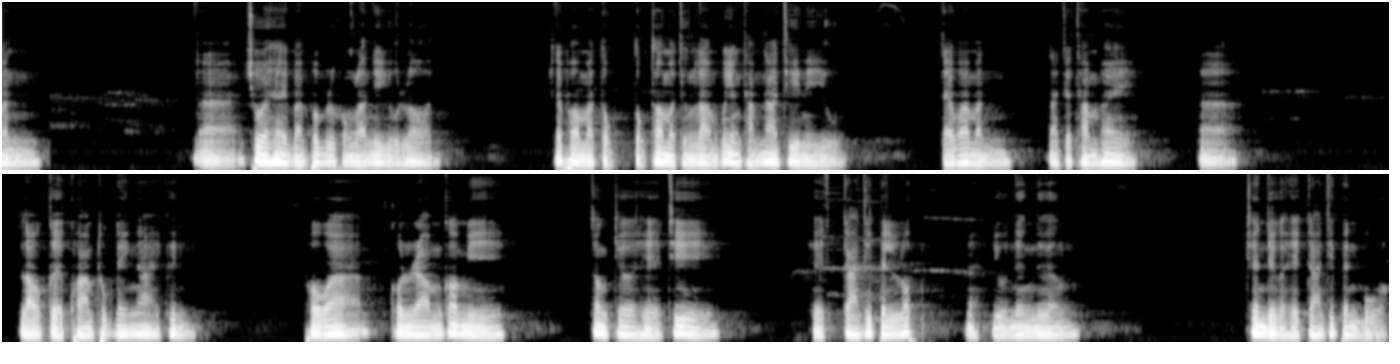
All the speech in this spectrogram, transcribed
มันช่วยให้บรรพบุรุษของเรานี่อยู่รอด และพอมาตกตกท่อมาถึงเราก็ยังทำหน้าที่นี้อยู่ แต่ว่ามันอาจจะทำให้เราเกิดความทุกข์ได้ง่ายขึ้น เพราะว่าคนเรามันก็มี ต้องเจอเหตุที่เหตุการณ์ที่เป็นลบนะอยู่เนืองๆ เช่นเดียวกับเหตุการณ์ที่เป็นบวก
